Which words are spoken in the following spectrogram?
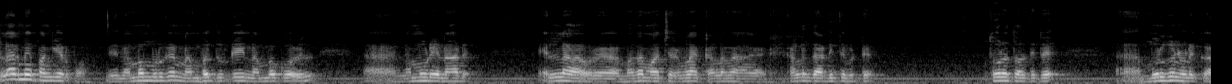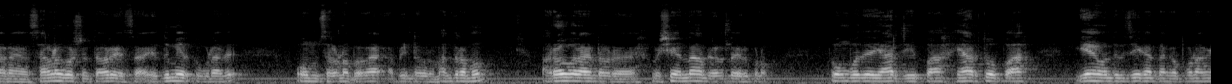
எல்லாருமே பங்கேற்போம். இது நம்ம முருகன் நம்ம துர்கை நம்ம கோவில் நம்முடைய நாடு. எல்லா ஒரு மதம் கலந்து கலந்து அடித்து விட்டு தூர துரத்திட்டு முருகனுக்கான சரணகோஷம் தவிர ச எதுவுமே இருக்கக்கூடாது. ஓம் சரணபவ அப்படின்ற ஒரு மந்திரமும் அரோகரா என்ற ஒரு விஷயந்தான் அந்த இடத்துல இருக்கணும். போகும்போது யார் ஜெயிப்பா யார் தோப்பா ஏன் வந்து விஜயகாந்த் அங்கே போனாங்க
